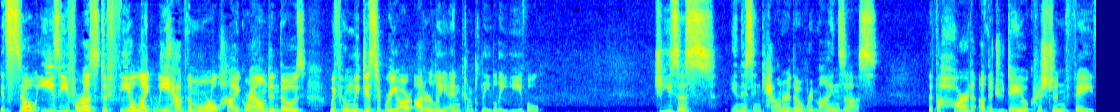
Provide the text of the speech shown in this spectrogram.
It's so easy for us to feel like we have the moral high ground and those with whom we disagree are utterly and completely evil. Jesus, in this encounter, though, reminds us that the heart of the Judeo Christian faith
